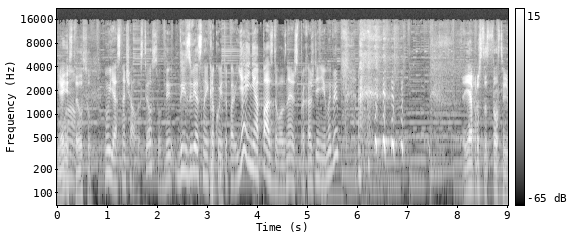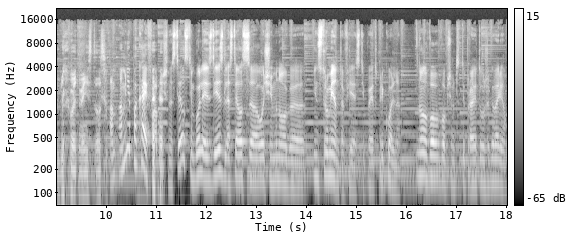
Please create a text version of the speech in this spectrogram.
Я не стелсил. Ну, я сначала стелсил, до, до известной какой-то поры. Я и не опаздывал, знаешь, с прохождением игры. Я просто стелсил, блин, поэтому я не стелсил. А, а мне по кайфу обычно стелс, тем более здесь для стелса очень много инструментов есть, типа это прикольно. Но, в, в общем-то, ты про это уже говорил.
